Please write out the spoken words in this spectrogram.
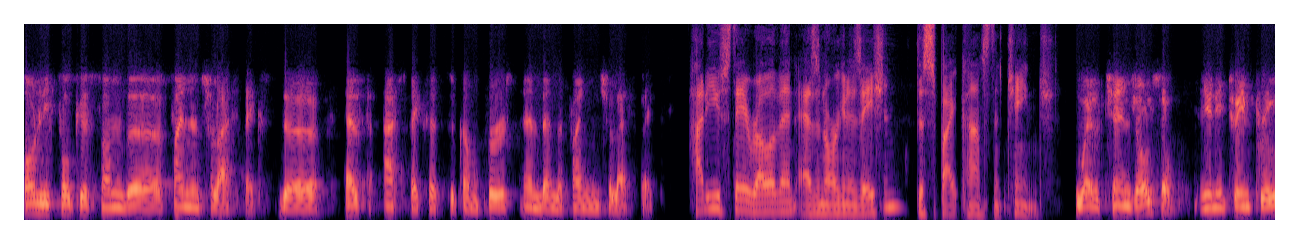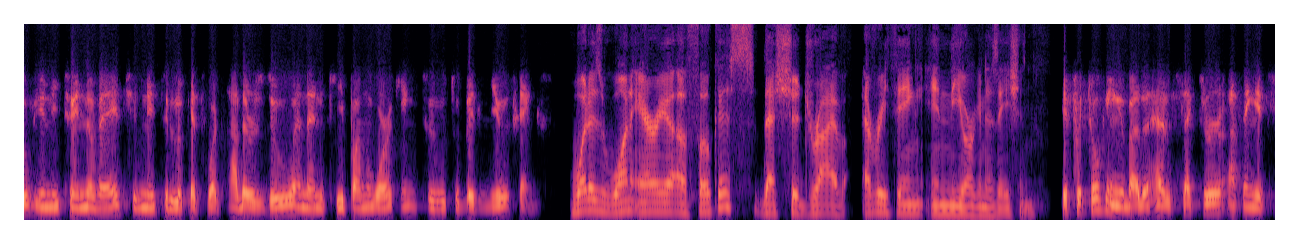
Only focus on the financial aspects. The health aspects has to come first, and then the financial aspects. How do you stay relevant as an organization despite constant change? Well, change also. You need to improve, you need to innovate, you need to look at what others do and then keep on working to, to build new things. What is one area of focus that should drive everything in the organization? If we're talking about the health sector, I think it's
